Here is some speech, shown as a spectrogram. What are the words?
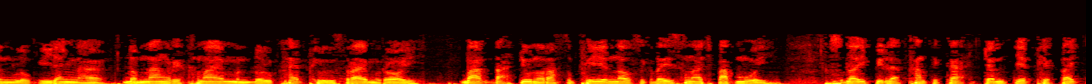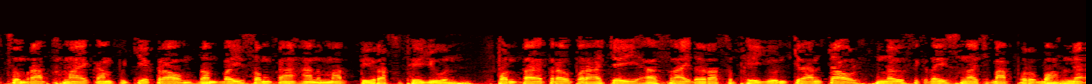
និងលោកយ៉ាញ់ណើតំណាងរាស្ត្រខ្មែរមណ្ឌលខេត្តភ្លឺស្រែ100 បានដាក់ជូនរដ្ឋសភានៅសេចក្តីស្នើច្បាប់មួយ ស្ដីពីលក្ខន្តិកៈជនជាតិភាគតិចសម្រាប់ខ្មែរកម្ពុជាក្រោមដើម្បីសុំការអនុម័តពីរដ្ឋសភាយួន ប៉ុន្តែត្រូវបរាជ័យអាស្រ័យដោយរដ្ឋសភាយួនច្រានចោលនៅសេចក្តីស្នើច្បាប់របស់អ្នក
